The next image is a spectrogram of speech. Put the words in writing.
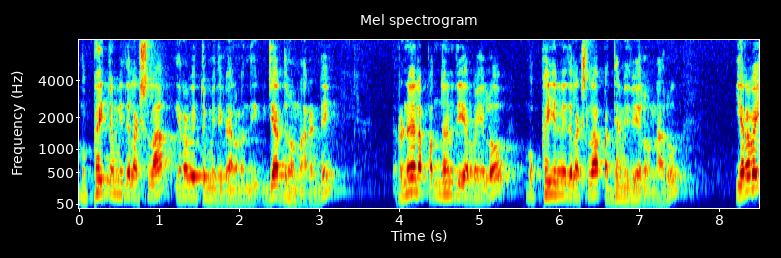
ముప్పై తొమ్మిది లక్షల ఇరవై తొమ్మిది వేల మంది విద్యార్థులు ఉన్నారండి. రెండు వేల పంతొమ్మిది ఇరవైలో ముప్పై ఎనిమిది లక్షల పద్దెనిమిది వేలు ఉన్నారు. ఇరవై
